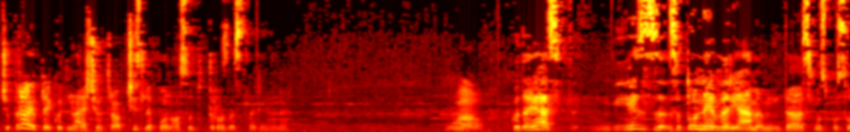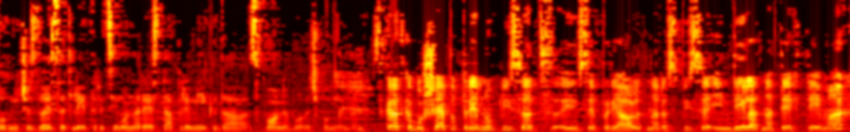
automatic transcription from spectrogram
Čeprav je prej kot mlajši otrok čisto lepo nosil tudi roza stvari. ne. Wow. Tako da jaz, jaz zato ne verjamem, da smo sposobni čez 20 let recimo narediti ta premik, da spol ne bo več pomemben. Skratka, bo še potrebno pisati in se prijavljati na razpise in delati na teh temah.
